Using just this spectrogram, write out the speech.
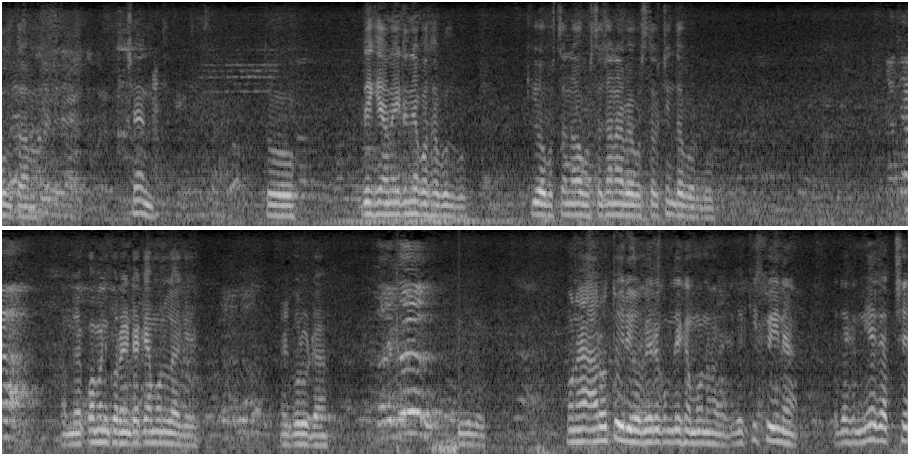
বলতাম। বুঝছেন? তো দেখি আমি এটা নিয়ে কথা বলব। কি অবস্থা, না অবস্থা জানার ব্যবস্থা, চিন্তা করব। আপনারা কমেন্ট করেন, এটা কেমন লাগে এই গরুটা? মনে হয় আরও তৈরি হবে, এরকম দেখে মনে হয়। কিছুই না। দেখেন, নিয়ে যাচ্ছে।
